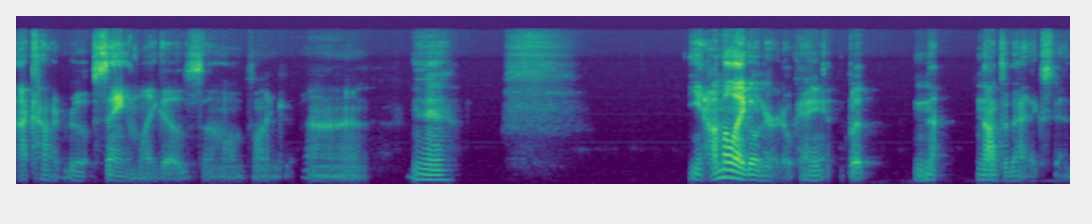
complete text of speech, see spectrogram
I kind of grew up saying Legos, so it's like, uh, yeah, yeah, I'm a Lego nerd, okay? But not not to that extent.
